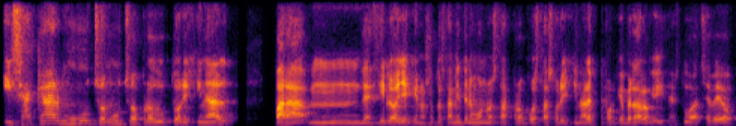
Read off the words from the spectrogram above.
y sacar mucho, mucho producto original para mm, decir, oye, que nosotros también tenemos nuestras propuestas originales, porque es verdad lo que dices tú, HBO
